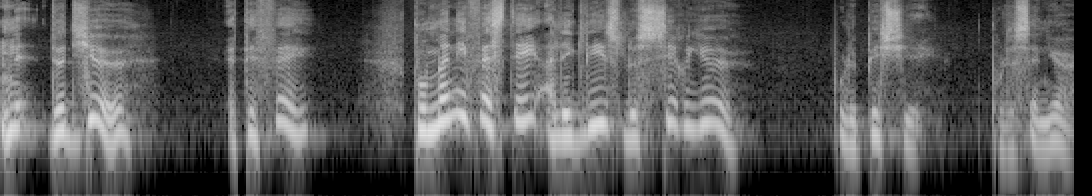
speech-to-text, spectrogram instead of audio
de Dieu était fait pour manifester à l'Église le sérieux pour le péché, pour le Seigneur.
